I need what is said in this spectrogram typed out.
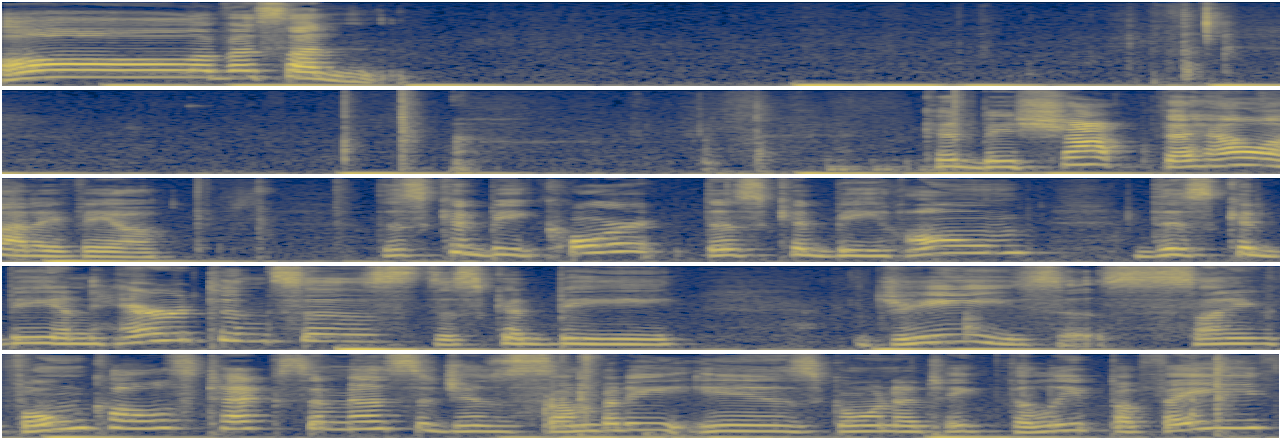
All of a sudden. Could be shocked the hell out of you. This could be court. This could be home. This could be inheritances. This could be Jesus. phone calls, texts, and messages. Somebody is going to take the leap of faith.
